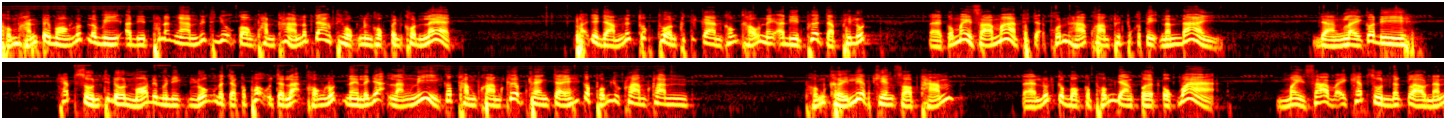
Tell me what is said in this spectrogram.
ผมหันไปมองรุดลวีอดีตพนักงานวิทยุกองพันทหารรับจ้างที่ 616 เป็นคนแรก พยายามนึกทบทวนพฤติการของเขาในอดีตเพื่อจับพิรุษแต่ก็ไม่สามารถที่จะค้นหาความผิดปกตินั้นได้ อย่างไรก็ดี แคปซูลที่โดนหมอเดโมนิกล้วงมาจากกระเพาะอุจจาระของรุดในระยะหลังนี้ก็ทำความเคลือบแคลงใจให้กับผมอยู่คลามคลัน ผมเคยเรียบเคียงสอบถาม แต่รุดก็บอกกับผมอย่างเปิดอกว่า ไม่ทราบว่าไอ้แคปซูลดังกล่าวนั้น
